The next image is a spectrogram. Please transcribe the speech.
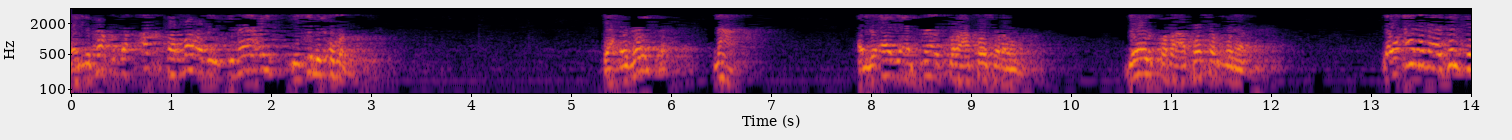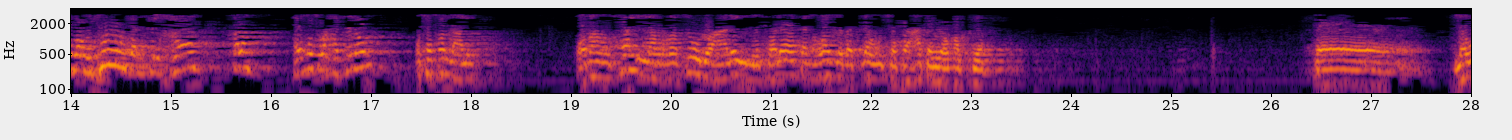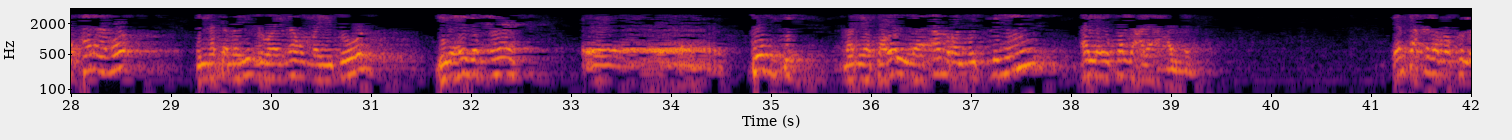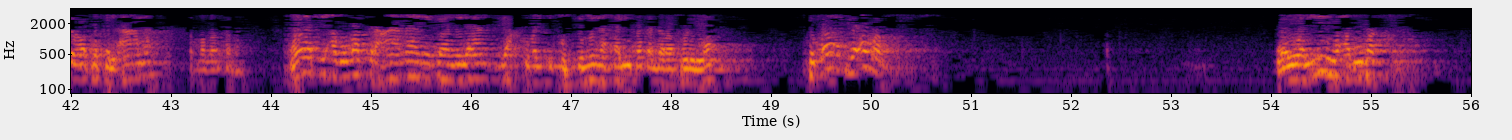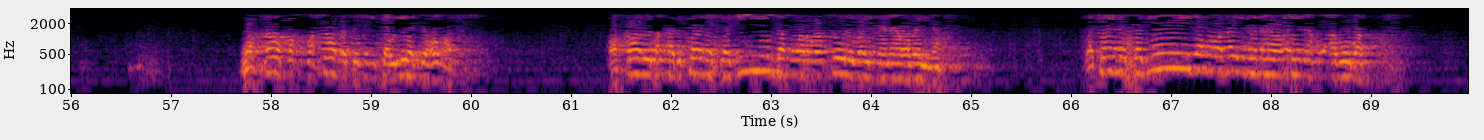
النفاق ده اخطر مرض اجتماعي يصيب الأمم. يا حذيفة؟ نعم. قال له آدي أسماء ال 17 أهو. دول 17 منافق. لو أنا ما زلت موجودا في الحياة خلاص هيموت واحد منهم هصلي عليه ومن صلى الرسول عليه صلاة وجبت له شفاعته يوم القيامة. فلو أنا مت انك ميت وإنهم ميتون يبقى إيه؟ آه، تنبئ من يتولى أمر المسلمين ألا يصلي على أحد منهم. ينتقل الرسول للرفيق الأعلى. صلى الله عليه وسلم. ويأتي أبو بكر عامان كاملان يحكم المسلمين خليفة لرسول الله. ثم ياتي عمر ويوليه أبو بكر. وخاف الصحابة من تولية عمر. وقالوا لقد كان شديدا والرسول بيننا وبينه. وكان شديدا وبيننا وبينه أبو بكر.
